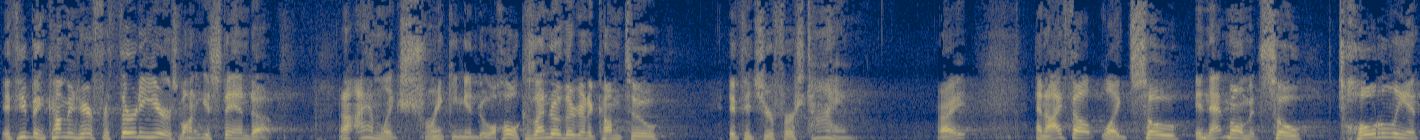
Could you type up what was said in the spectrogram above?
if you've been coming here for 30 years, why don't you stand up? And I am like shrinking into a hole because I know they're going to come to if it's your first time, right? And I felt like so, in that moment, so totally and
